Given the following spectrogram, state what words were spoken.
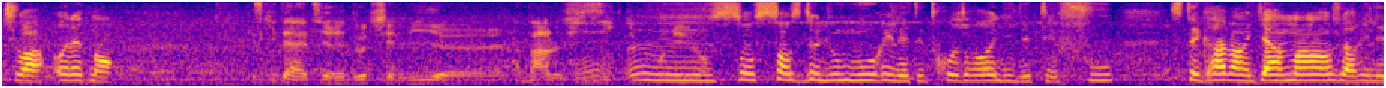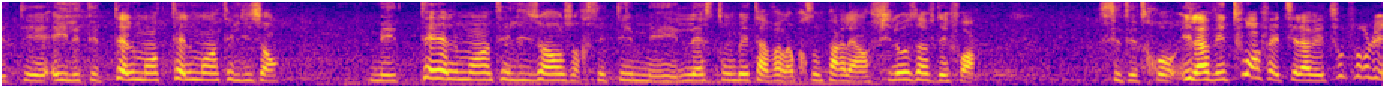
tu vois, honnêtement. Qu'est-ce qui t'a attiré d'autre chez lui, euh, à part le physique Euh, son sens de l'humour, il était trop drôle, il était fou. C'était grave un gamin, genre il était, et il était tellement, tellement intelligent. Mais tellement intelligent, genre c'était, mais laisse tomber, t'avais l'impression de parler à un philosophe des fois. C'était trop. Il avait tout en fait, il avait tout pour lui.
